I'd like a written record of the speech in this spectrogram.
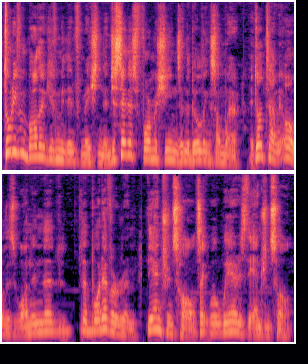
don't even bother giving me the information then. Just say there's four machines in the building somewhere. Don't tell me, oh, there's one in the, the whatever room, the entrance hall. It's like, well, where is the entrance hall?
